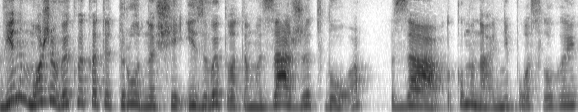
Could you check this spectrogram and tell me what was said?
Він може викликати труднощі із виплатами за житло за комунальні послуги.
